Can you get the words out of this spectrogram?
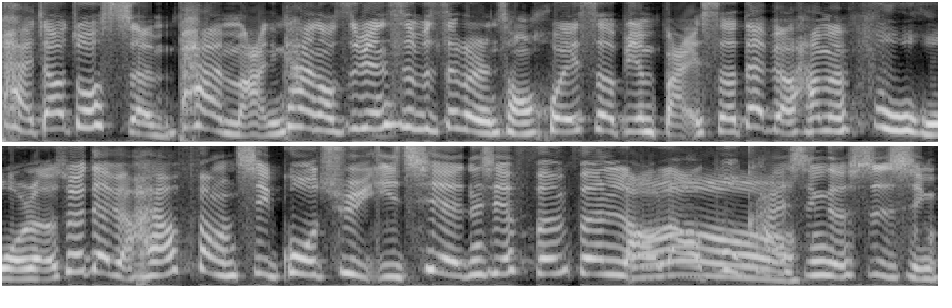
牌叫做审判嘛？你看哦，这边是不是这个人从灰色变白色，代表他们复活了，所以代表还要放弃过去一切那些纷纷扰扰、不开心的事情。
